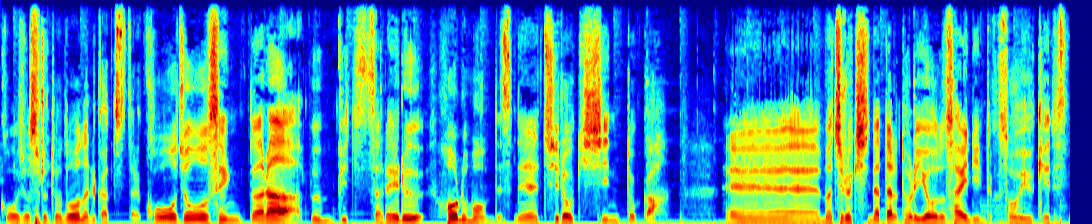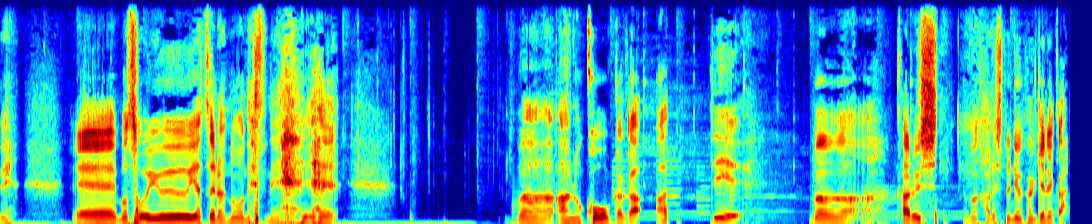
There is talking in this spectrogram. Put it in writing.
向上するとどうなるかって言ったら、甲状腺から分泌されるホルモンですね。チロキシンとか、えー、まあ、チロキシンだったらトリオードサイリンとかそういう系ですね。えー、まあ、そういうやつらのですね まあ、あの、効果があって、まあ、カルシ、まあ、カルシトには関係ないか。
